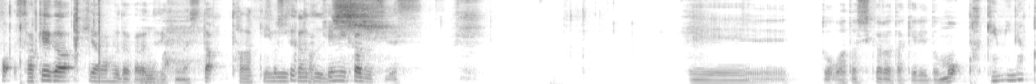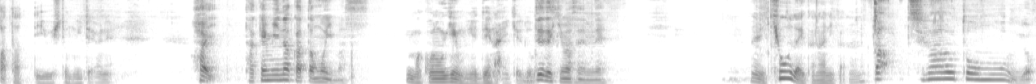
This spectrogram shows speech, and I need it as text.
あ、酒が山札から出てきました。竹そして、見和竹見和志です。えーっと、私からだけれども、竹見中田っていう人もいたよね。はい。竹見中田もいます。今このゲームには出ないけど。出てきませんね。何兄弟か何かなあ、違うと思うよ。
